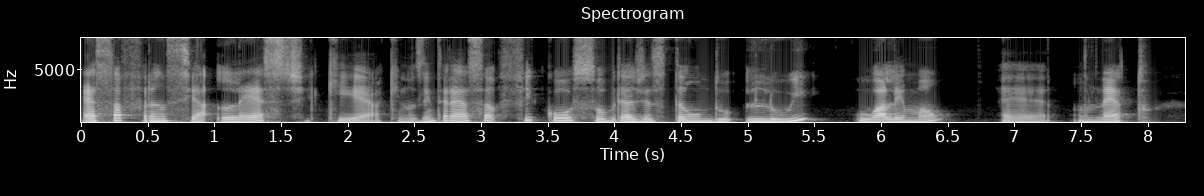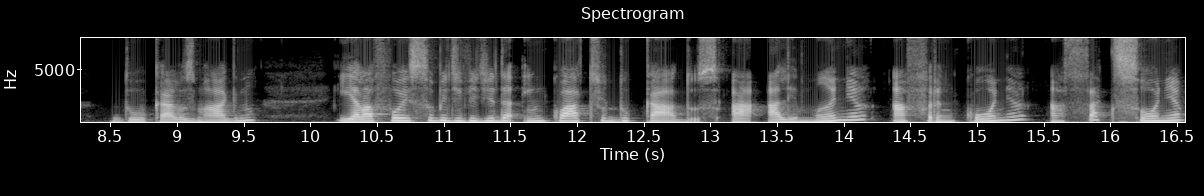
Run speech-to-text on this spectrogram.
Essa França Leste, que é a que nos interessa, ficou sobre a gestão do Louis, o alemão, é, um neto do Carlos Magno, e ela foi subdividida em quatro ducados: a Alemanha, a Francônia, a Saxônia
